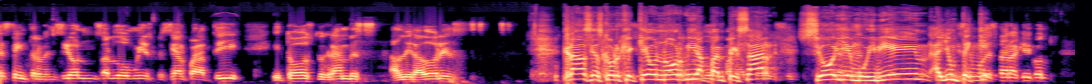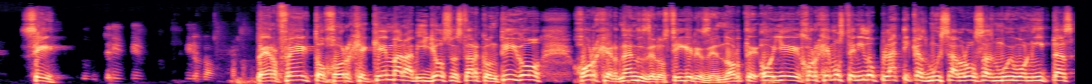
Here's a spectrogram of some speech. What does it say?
esta intervención, un saludo muy especial para ti y todos tus grandes admiradores. Gracias, Jorge. Qué honor. Mira, para empezar, se oye muy bien. Hay un pequeño. estar aquí con. Sí. Perfecto, Jorge. Qué maravilloso estar contigo. Jorge Hernández de los Tigres del Norte. Oye, Jorge, hemos tenido pláticas muy sabrosas, muy bonitas,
